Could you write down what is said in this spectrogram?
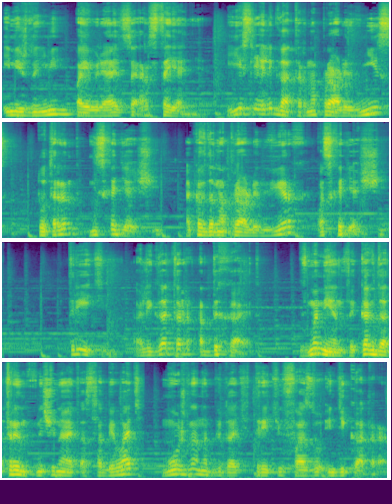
и между ними появляется расстояние. если аллигатор направлен вниз, то тренд нисходящий, а когда направлен вверх – восходящий. Третий. Аллигатор отдыхает. В моменты, когда тренд начинает ослабевать, можно наблюдать третью фазу индикатора,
